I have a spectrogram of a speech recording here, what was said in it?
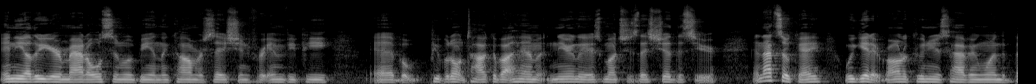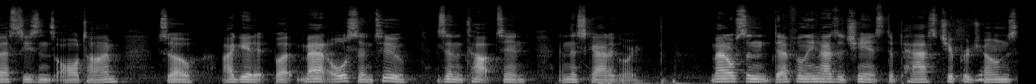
Any other year, Matt Olson would be in the conversation for MVP, uh, but people don't talk about him nearly as much as they should this year. And that's okay. We get it. Ronald Acuna is having one of the best seasons all time. So I get it. But Matt Olson, too is in the top 10 in this category. Matt Olson definitely has a chance to pass Chipper Jones'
